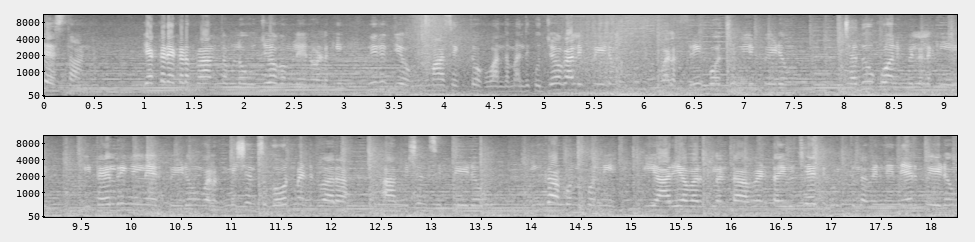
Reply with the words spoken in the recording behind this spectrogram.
చేస్తాను ఎక్కడెక్కడ ప్రాంతంలో ఉద్యోగం లేని వాళ్ళకి నిరుద్యోగం మా శక్తి ఒక వంద మందికి ఉద్యోగాలు ఇప్పించడం వాళ్ళకి ఫ్రీ కోచింగ్లు ఇప్పించడం చదువుకోని పిల్లలకి ఈ టైలరింగ్లు నేర్పించడం వాళ్ళకి మిషన్స్ గవర్నమెంట్ ద్వారా ఆ మిషన్స్ ఇప్పించడం ఇంకా కొన్ని కొన్ని ఈ ఆర్యా వర్క్లు అంట వెంట ఇవి చేతి వృత్తులు అవన్నీ నేర్పించడం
